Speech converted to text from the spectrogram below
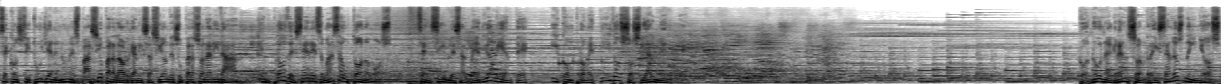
se constituyen en un espacio para la organización de su personalidad en pro de seres más autónomos, sensibles al medio ambiente y comprometidos socialmente. Con una gran sonrisa en los niños,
